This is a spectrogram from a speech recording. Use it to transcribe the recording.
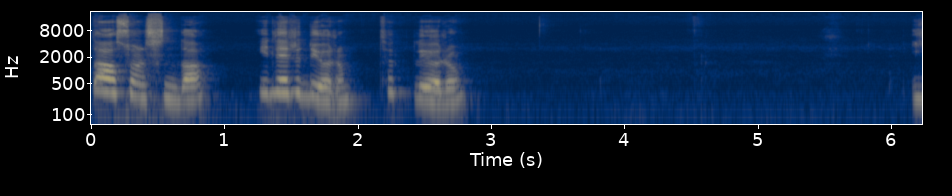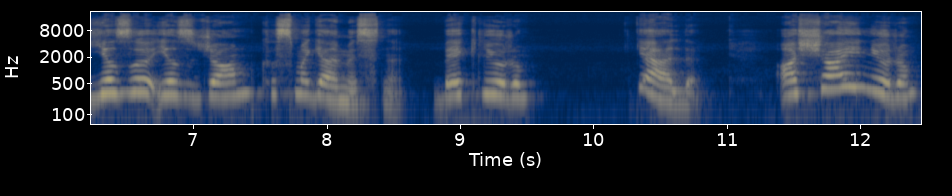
Daha sonrasında ileri diyorum. Tıklıyorum. Yazı yazacağım kısma gelmesini bekliyorum. Geldi. Aşağı iniyorum.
